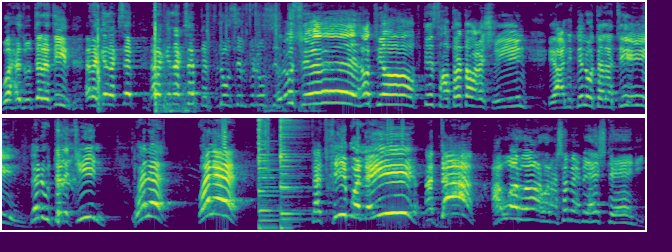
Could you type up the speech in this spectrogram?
31 أنا كده كسبت. أنا كده كسبت. الفلوس الفلوس. فلوس إيه؟ هات يا. 9 23 يعني 32 32 ولا؟ ولا؟ تدخيب ولا إيه؟ اتاك عور واعور عشان ما يعملهاش تاني.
